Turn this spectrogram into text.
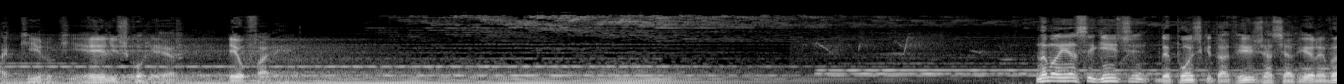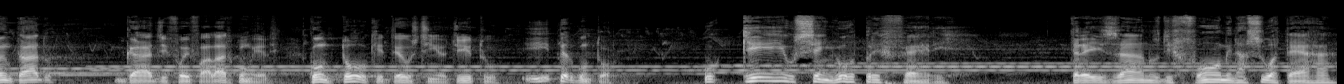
Aquilo que ele escolher, eu farei. Na manhã seguinte, depois que Davi já se havia levantado, Gade foi falar com ele. Contou o que Deus tinha dito e perguntou: O que o Senhor prefere? Três anos de fome na sua terra?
